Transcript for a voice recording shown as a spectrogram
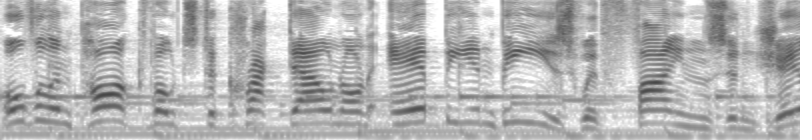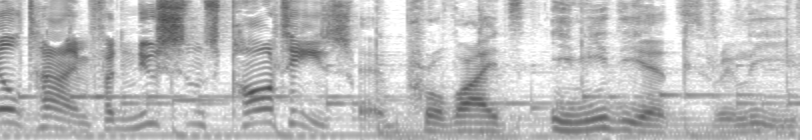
Overland Park votes to crack down on Airbnbs with fines and jail time for nuisance parties. provides immediate relief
